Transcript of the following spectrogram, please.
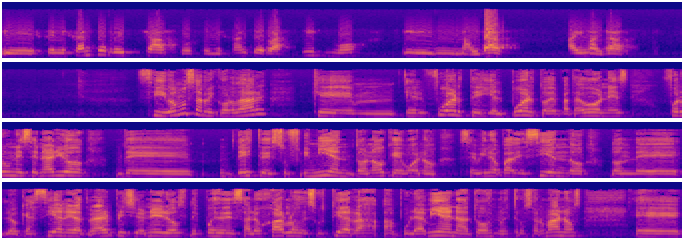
eh, semejante rechazo, semejante racismo y maldad, hay maldad. Sí, vamos a recordar que mm, el fuerte y el puerto de Patagones fueron un escenario de, de este sufrimiento, ¿no? Que, bueno, se vino padeciendo, donde lo que hacían era traer prisioneros después de desalojarlos de sus tierras a Pulamien, a todos nuestros hermanos. Eh,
